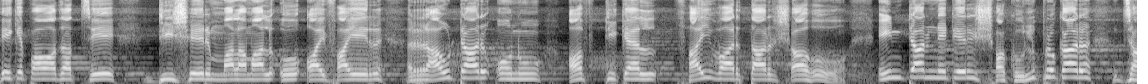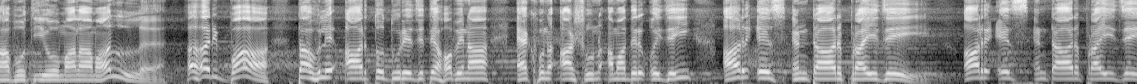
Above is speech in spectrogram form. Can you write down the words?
থেকে পাওয়া যাচ্ছে ডিশের মালামাল ও ওয়াইফাইয়ের রাউটার অনু অপটিক্যাল ফাইবার তার সহ ইন্টারনেটের সকল প্রকার যাবতীয় মালামাল। আরে বা তাহলে আর তো দূরে যেতে হবে না। এখন আসুন আমাদের ওই যেই আর এস এন্টারপ্রাইজে। আর এস এন্টারপ্রাইজে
